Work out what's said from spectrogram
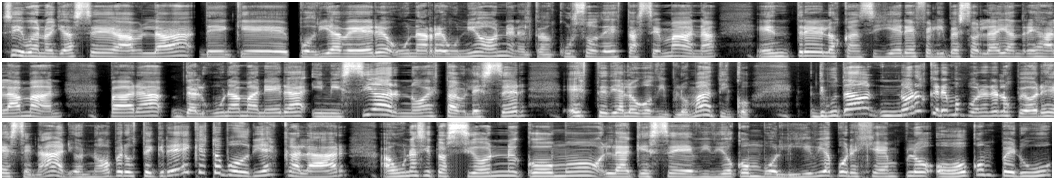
Sí, bueno, ya se habla de que podría haber una reunión en el transcurso de esta semana entre los cancilleres Felipe Solá y Andrés Alamán para, de alguna manera, iniciar, ¿no? Establecer este diálogo diplomático. Diputado, no nos queremos poner en los peores escenarios, ¿no? Pero ¿usted cree que esto podría escalar a una situación como la que se vivió con Bolivia, por ejemplo, o con Perú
